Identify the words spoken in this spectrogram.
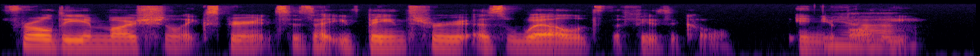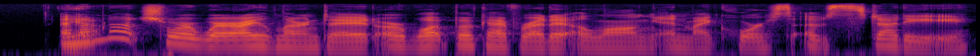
for all the emotional experiences that you've been through as well as the physical in your yeah. body. And Yeah. I'm not sure where I learned it or what book I've read it along in my course of study,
